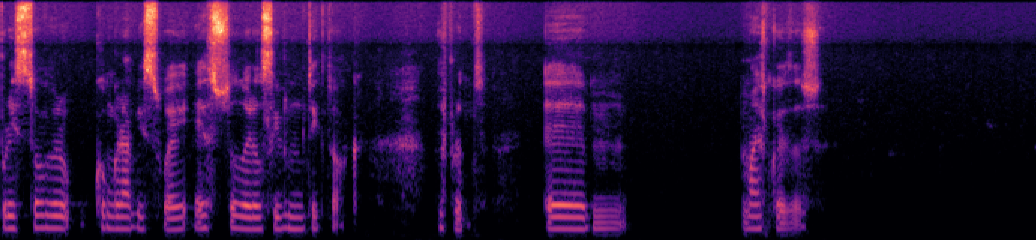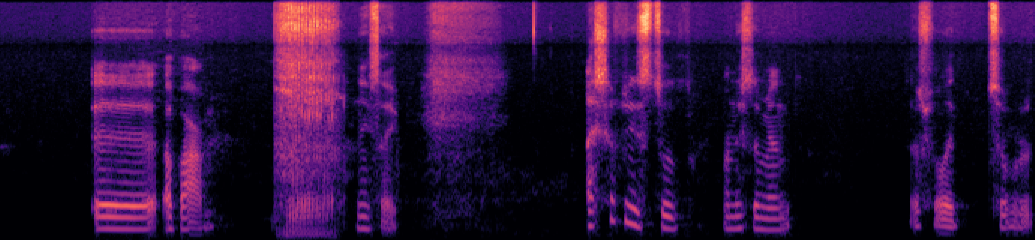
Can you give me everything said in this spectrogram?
Por isso estão a ver quão grave isso é. É assustador ele seguir-me no TikTok. Mas pronto. Um, mais coisas. Uh, opá. Nem sei. Acho que já isso tudo, honestamente. Já falei sobre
